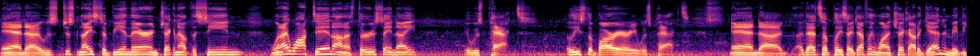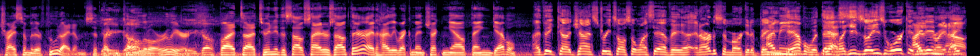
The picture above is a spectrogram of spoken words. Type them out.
And uh, it was just nice to be in there and checking out the scene. When I walked in on a Thursday night, it was packed. At least the bar area was packed. And uh, that's a place I definitely want to check out again and maybe try some of their food items if There I can come a little earlier. There you go. But uh, to any of the Southsiders out there, I'd highly recommend checking out Bang Gavel. I think uh, John Streetz also wants to have a, an artisan market at Bang I and Gavel with that. yes. Like he's he's working I it didn't- right I- now.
